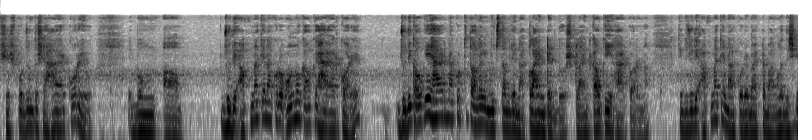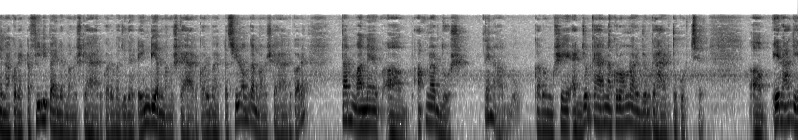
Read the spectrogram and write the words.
শেষ পর্যন্ত সে হায়ার করেও এবং যদি আপনাকে না করে অন্য কাউকে হায়ার করে, যদি কাউকেই হায়ার না করতো, তাহলে আমি বুঝতাম যে না ক্লায়েন্টের দোষ ক্লায়েন্ট কাউকেই হায়ার করে না। কিন্তু যদি আপনাকে না করে বা একটা বাংলাদেশিকে না করে একটা ফিলিপাইনের মানুষকে হায়ার করে বা যদি একটা ইন্ডিয়ান মানুষকে হায়ার করে বা একটা শ্রীলঙ্কান মানুষকে হায়ার করে, তার মানে আপনার দোষ, তাই না? কারণ সে একজনকে হায়ার না করে অন্য আরেকজনকে হায়ার তো করছে। এর আগে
